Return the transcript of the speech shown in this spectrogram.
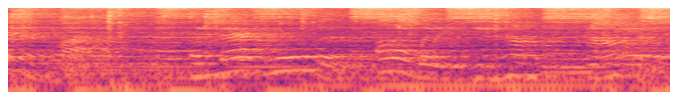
and in life. And that rule is always be confident.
